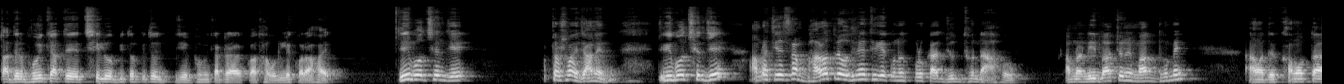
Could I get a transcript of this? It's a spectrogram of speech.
তাদের ভূমিকাতে ছিল, বিতর্কিত যে ভূমিকাটার কথা উল্লেখ করা হয়। তিনি বলছেন যে, আপনারা সবাই জানেন, তিনি বলছেন যে, আমরা চেয়েছিলাম ভারতের অধীনে থেকে কোনো প্রকার যুদ্ধ না হোক। আমরা নির্বাচনের মাধ্যমে আমাদের ক্ষমতা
